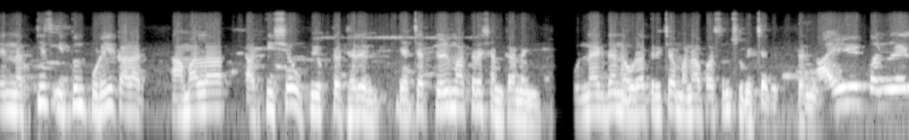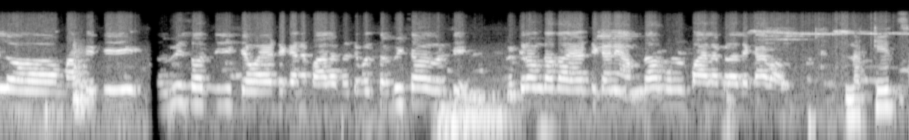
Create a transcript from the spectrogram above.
हे नक्कीच इथून पुढील काळात आम्हाला अतिशय उपयुक्त ठरेल. याच्यात तीळ मात्र शंका नाही पुन्हा एकदा नवरात्रीच्या मनापासून शुभेच्छा देतो. धन्यवाद. आई पनवेल मातेची सव्वीस वर्षाची सेवा या ठिकाणी पाहायला मिळते पण सव्वीसच्या वर्षी विक्रमदादा या ठिकाणी आमदार म्हणून पाहायला मिळाले काय भाव? नक्कीच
